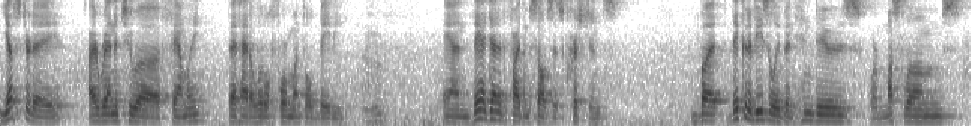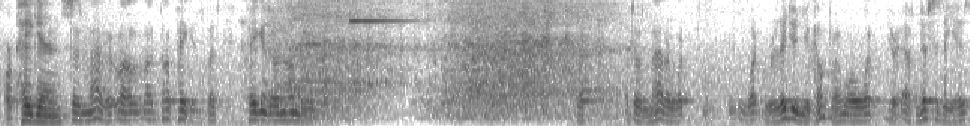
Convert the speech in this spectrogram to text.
Yesterday, I ran into a family that had a little four month old baby. Uh-huh. And they identified themselves as Christians. But they could have easily been Hindus or Muslims or pagans. Doesn't matter. Well, not, pagans, but pagans are non-believers. but it doesn't matter what what religion you come from or what your ethnicity is,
